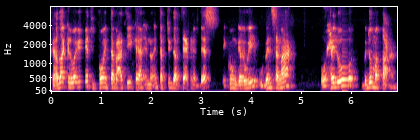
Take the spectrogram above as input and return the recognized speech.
في هذاك الوقت ال point تبعتي كان إنه أنت بتقدر تعمل diss يكون قوي وبنسمع وحلو بدون ما تطعم.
